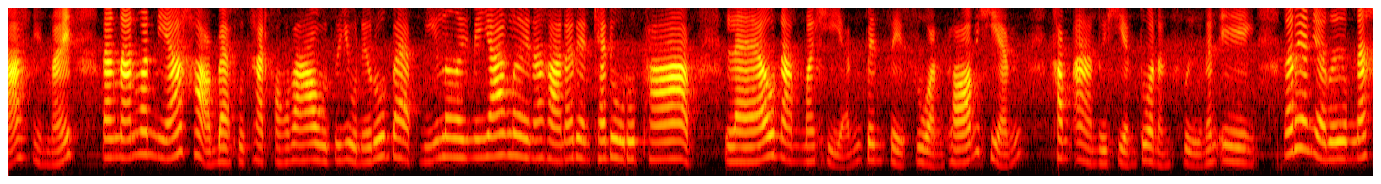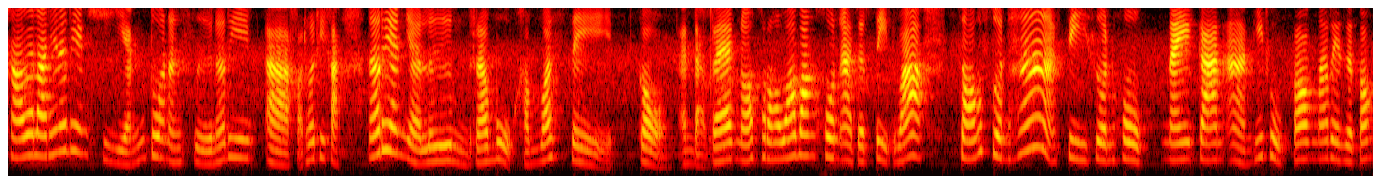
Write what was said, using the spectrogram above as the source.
ะ เห็นไหม ดังนั้นวันนี้ค่ะ แบบฝึกหัดของเราจะอยู่ในรูปแบบนี้เลยไม่ยากเลยนะคะ นักเรียนแค่ดูรูปภาพ แล้วนำมาเขียนเป็นเศษส่วนพร้อมเขียนคำอ่านหรือเขียนตัวหนังสือนั่นเอง นักเรียนอย่าลืมนะคะ เวลาที่นักเรียนเขียนตัวหนังสือนักเรียนอ่าขอโทษทีค่ะ นักเรียนอย่าลืมระบุคำว่าเศษก่อนอันดับแรกเนาะเพราะว่าบางคนอาจจะติดว่า2ส่วน5 4ส่วน6ในการอ่านที่ถูกต้องนักเรียนจะต้อง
